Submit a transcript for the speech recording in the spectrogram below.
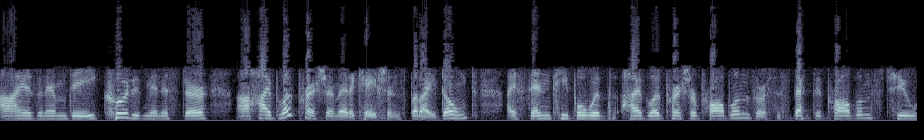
I, as an MD, could administer uh, high blood pressure medications, but I don't. I send people with high blood pressure problems or suspected problems to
